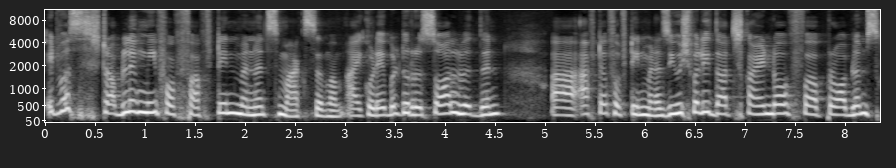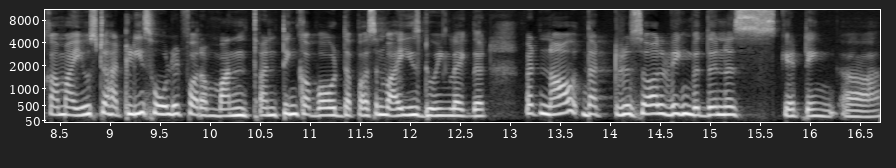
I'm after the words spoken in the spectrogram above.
It was troubling me for 15 minutes maximum. I could able to resolve within uh, after 15 minutes. Usually, that's kind of uh, problems come. I used to at least hold it for a month and think about the person why he's doing like that. But now that resolving within is getting. Uh,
